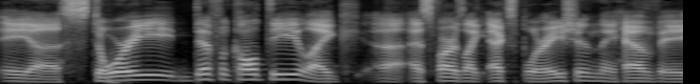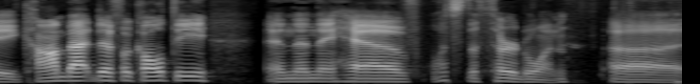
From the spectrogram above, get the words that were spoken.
a, a, a story difficulty like uh, as far as like exploration they have a combat difficulty and then they have what's the third one uh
